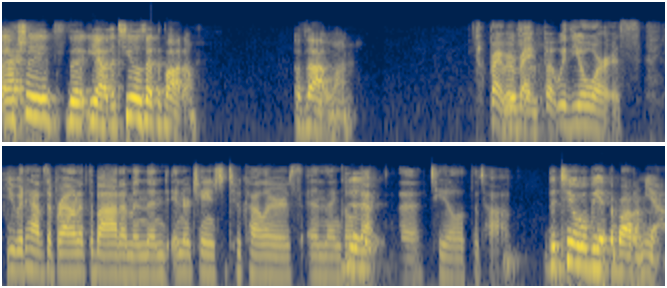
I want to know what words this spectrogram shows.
Actually, it's the yeah the teal is at the bottom of that one. Right, right, right. But with yours, you would have the brown at the bottom and then interchange the two colors and then go The- back to the teal at the top. The teal will be at the bottom, yeah.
